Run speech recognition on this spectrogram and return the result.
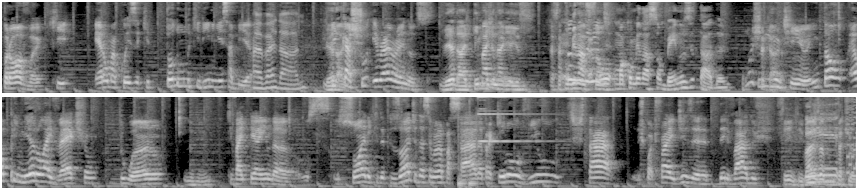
prova que era uma coisa que todo mundo queria e ninguém sabia. É verdade. Verdade. Pikachu e Ryan Reynolds. Verdade, quem imaginaria isso? Essa combinação. Uma, uma combinação bem inusitada. Poxa, Tudo cara. juntinho. Então, é o primeiro live action do ano. Uhum. Que vai ter ainda o, o Sonic do episódio da semana passada. Pra quem não ouviu, está Spotify, Deezer, derivados. Sim, tem vários E, aplicativos.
